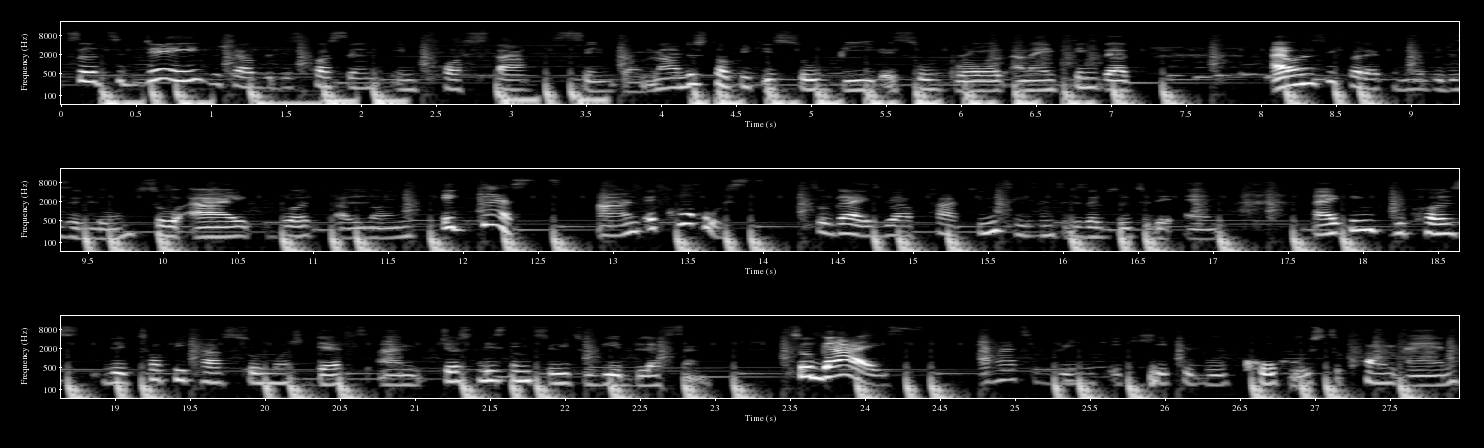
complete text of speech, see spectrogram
So, today we shall be discussing imposter syndrome. Now, this topic is so big, it's so broad, and I think that I honestly thought I could not do this alone. So, I brought along a guest and a co host. So, guys, we are packed. You need to listen to this episode to the end. I think because the topic has so much depth and just listening to it will be a blessing. So, guys, I had to bring a capable co host to come and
